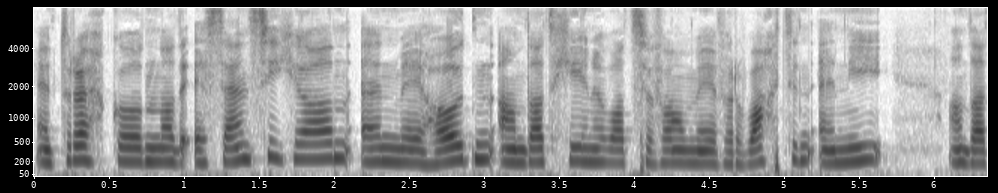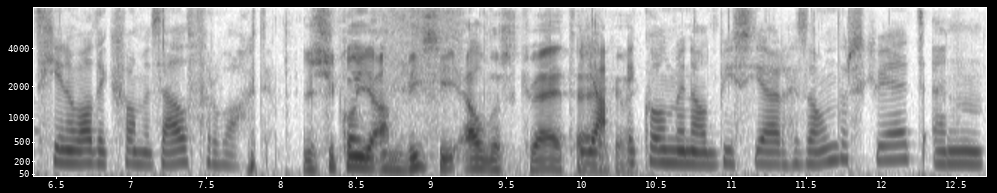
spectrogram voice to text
En terug kon naar de essentie gaan en mij houden aan datgene wat ze van mij verwachten en niet aan datgene wat ik van mezelf verwachtte. Dus je kon je ambitie elders kwijt eigenlijk. Ja, ik kon mijn ambitie ergens anders kwijt. En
